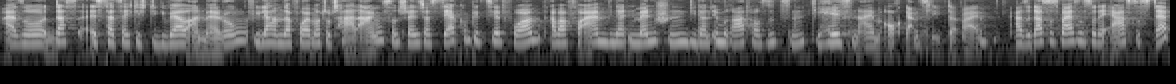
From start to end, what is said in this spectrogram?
Also das ist ist tatsächlich die Gewerbeanmeldung. Viele haben davor immer total Angst und stellen sich das sehr kompliziert vor. Aber vor allem die netten Menschen, die dann im Rathaus sitzen, die helfen einem auch ganz lieb dabei. Also das ist meistens so der erste Step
